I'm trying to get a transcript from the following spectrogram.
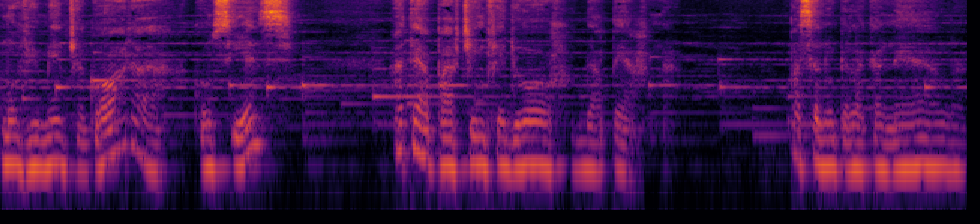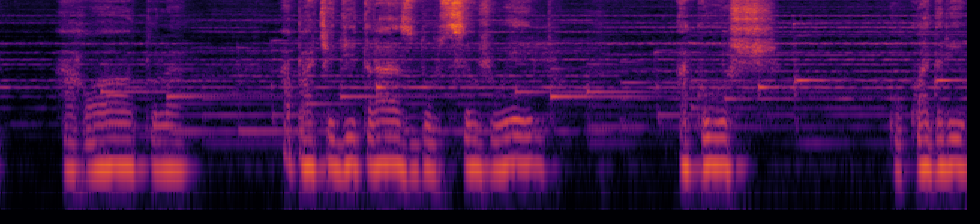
Movimente agora a consciência até a parte inferior da perna, passando pela canela, a rótula, a parte de trás do seu joelho, a coxa, o quadril.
